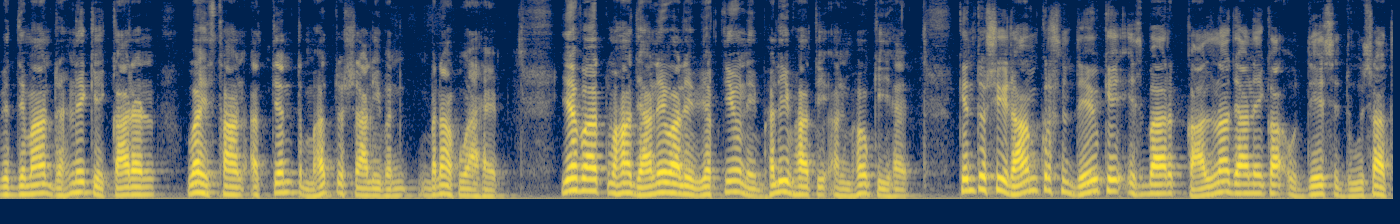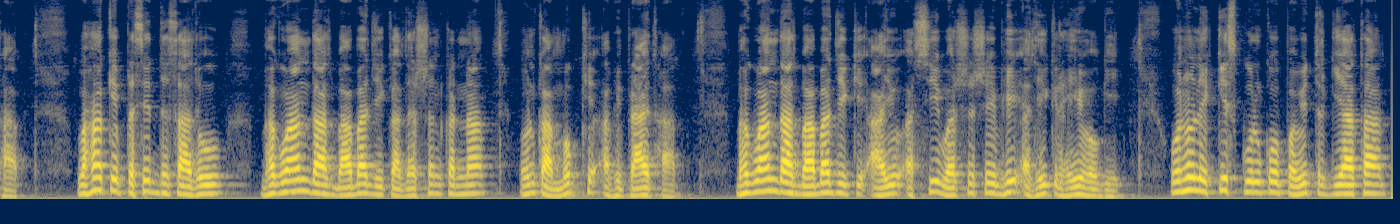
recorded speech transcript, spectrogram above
विद्यमान रहने के कारण वह स्थान अत्यंत महत्वशाली बन, बना हुआ है। यह बात वहाँ जाने वाले व्यक्तियों ने भली भांति अनुभव की है। किंतु श्री रामकृष्ण देव के इस बार कालना जाने का उद्देश्य दूसरा था। वहाँ के प्रसिद्ध साधु भगवान दास बाबा जी का दर्शन करना उनका मुख्य अभिप्राय था। भगवान दास बाबा जी की आयु 80 वर्ष से भी अधिक रही होगी। उन्होंने किस कुल को पवित्र किया था,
